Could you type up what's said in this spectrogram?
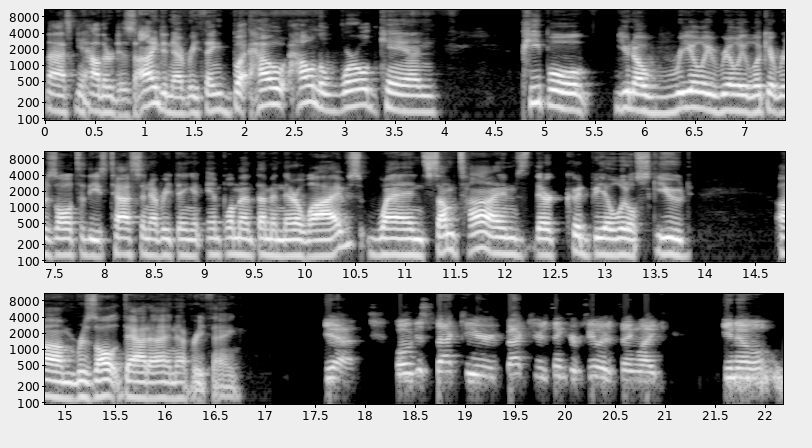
not asking how they're designed and everything, but how how in the world can people, you know, really really look at results of these tests and everything and implement them in their lives when sometimes there could be a little skewed um, result data and everything. Yeah. Well, just back to your back to your thinker feeler thing, like you know,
